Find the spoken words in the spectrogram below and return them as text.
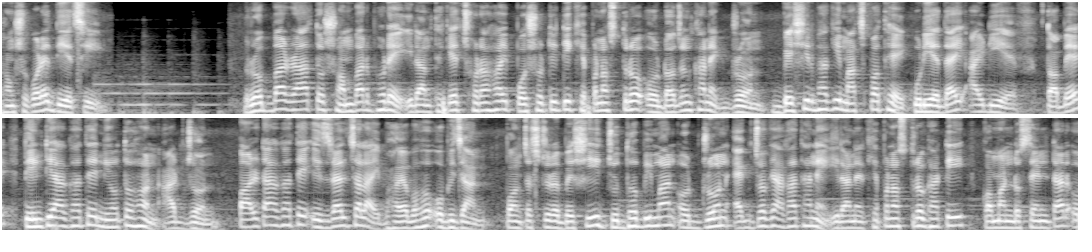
ধ্বংস করে দিয়েছি। রোববার রাত ও সোমবার ভোরে ইরান থেকে ছোড়া হয় পঁয়ষট্টিটি ক্ষেপণাস্ত্র ও ডজনখানেক ড্রোন। বেশিরভাগই মাঝপথে কুড়িয়ে দেয় আইডিএফ। তবে তিনটি আঘাতে নিহত হন আটজন পাল্টা আঘাতে ইসরায়েল চালায় ভয়াবহ অভিযান। পঞ্চাশটিরও বেশি যুদ্ধ বিমান ও ড্রোন একযোগে আঘাত হানে ইরানের ক্ষেপণাস্ত্র ঘাঁটি, কমান্ডো সেন্টার ও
